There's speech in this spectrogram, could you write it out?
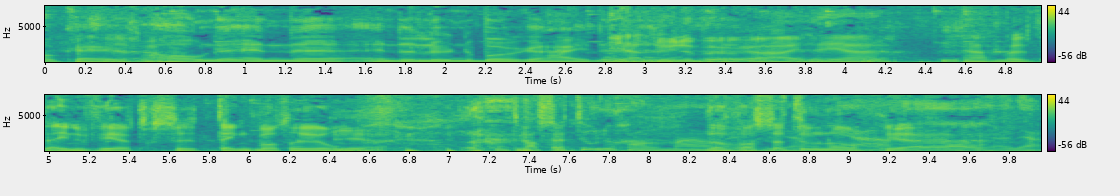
Oké, Honen en, eh, en de Lunenburger Heide. Ja, Lunenburger Heide, ja. Ja, met het 41ste tankbataljon. Dat was er toen nog allemaal. Dat was er toen nog, ja. ja, ja.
